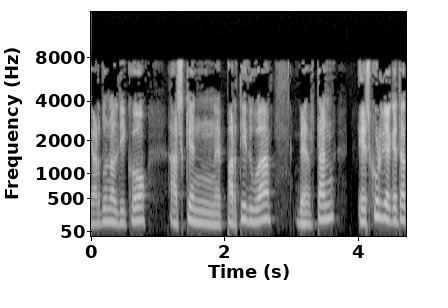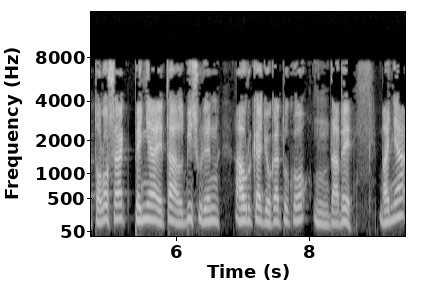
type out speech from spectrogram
jardunaldiko azken partidua, bertan, Eskurdiak eta Tolosak Peña eta Albizuren aurka jokatuko dabe. Baina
